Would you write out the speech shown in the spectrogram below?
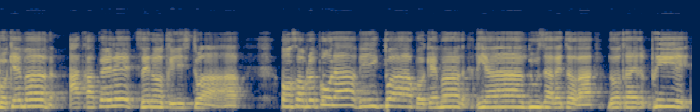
Pokémon, attrapez-les, c'est notre histoire. Ensemble pour la victoire, Pokémon, rien nous arrêtera. Notre prix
